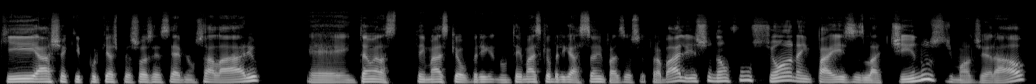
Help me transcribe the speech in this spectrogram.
que acha que porque as pessoas recebem um salário, é, então elas têm mais que não têm mais que obrigação em fazer o seu trabalho. Isso não funciona em países latinos, de modo geral,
